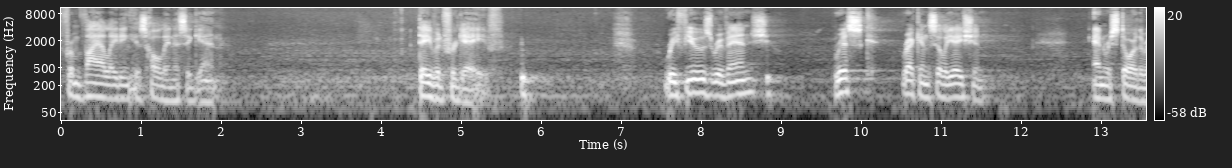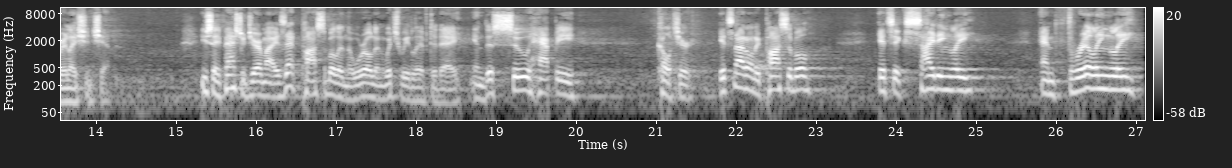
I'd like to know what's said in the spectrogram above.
from violating his holiness again. David forgave. Refuse revenge, risk reconciliation, and restore the relationship. You say, Pastor Jeremiah, is that possible in the world in which we live today? In this sue happy culture? It's not only possible, it's excitingly and thrillingly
